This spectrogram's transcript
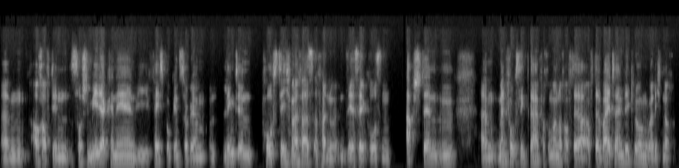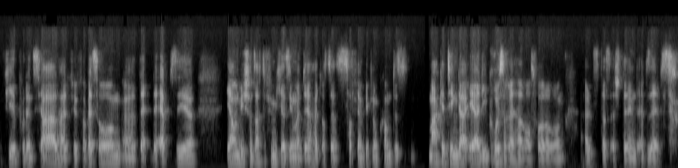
Ähm, auch auf den Social-Media-Kanälen wie Facebook, Instagram und LinkedIn poste ich mal was, aber nur in sehr, sehr großen Abständen. Ähm, mein Fokus liegt da einfach immer noch auf der, auf der Weiterentwicklung, weil ich noch viel Potenzial halt für Verbesserung äh, der, der App sehe. Ja, und wie ich schon sagte, für mich als jemand, der halt aus der Softwareentwicklung kommt, ist Marketing da eher die größere Herausforderung als das Erstellen der App selbst.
